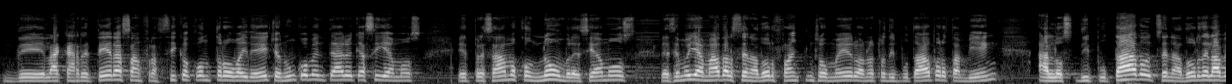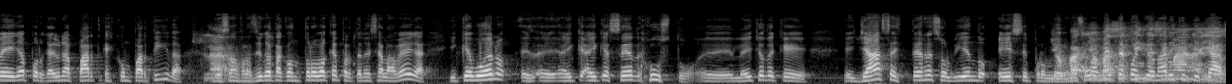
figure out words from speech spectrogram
de la carretera San Francisco con Trova y de hecho en un comentario que hacíamos expresábamos con nombre, decíamos, les hemos llamado al senador Franklin Romero, a nuestros diputados, pero también a los diputados, el senador de La Vega, porque hay una parte que es compartida de San Francisco hasta Controva que pertenece a La Vega. Y qué bueno, eh, eh, hay, que, hay que ser justo, eh, el hecho de que ya se esté resolviendo ese problema. no solamente cuestionar y criticar.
